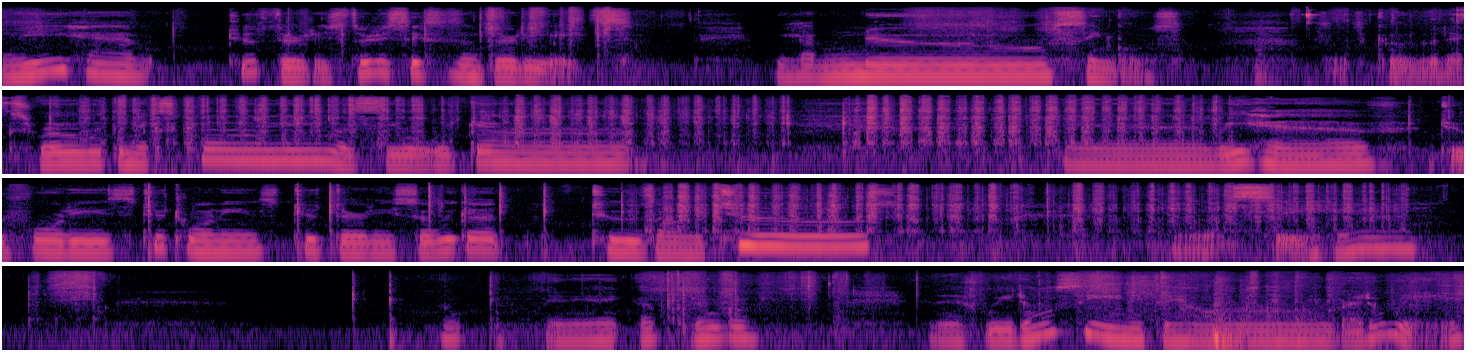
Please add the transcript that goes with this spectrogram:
We have two 30s, 36s and 38s. We have no singles. So let's go to the next row with the next coin. Let's see what we got. And we have two 40s, two 20s, two 30s. So we got twos on the twos. Let's see here. Nope, any oh, up, over. If we don't see anything right away,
